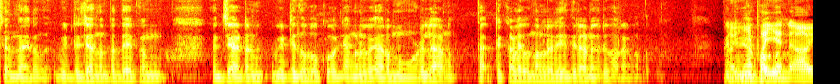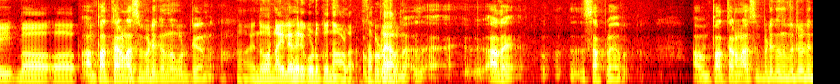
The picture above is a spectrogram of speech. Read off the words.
ചെന്നായിരുന്നു. വീട്ടിൽ ചെന്നപ്പോഴത്തേക്കും ചേട്ടൻ വീട്ടിൽ നിന്ന് പൊക്കോ ഞങ്ങൾ വേറെ മൂഡിലാണ് തട്ടിക്കളയും എന്നുള്ള രീതിയിലാണ് ഇവർ പറയണത്. പിന്നെ ഈ പയ്യൻ പത്താം ക്ലാസ് പഠിക്കുന്ന കുട്ടിയാണ്. എന്ന് പറഞ്ഞാൽ ലഹരി കൊടുക്കുന്ന ആൾ അതെ സപ്ലയർ. അപ്പം പത്താം ക്ലാസ്സിൽ പഠിക്കുന്ന ഇവരൊരു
